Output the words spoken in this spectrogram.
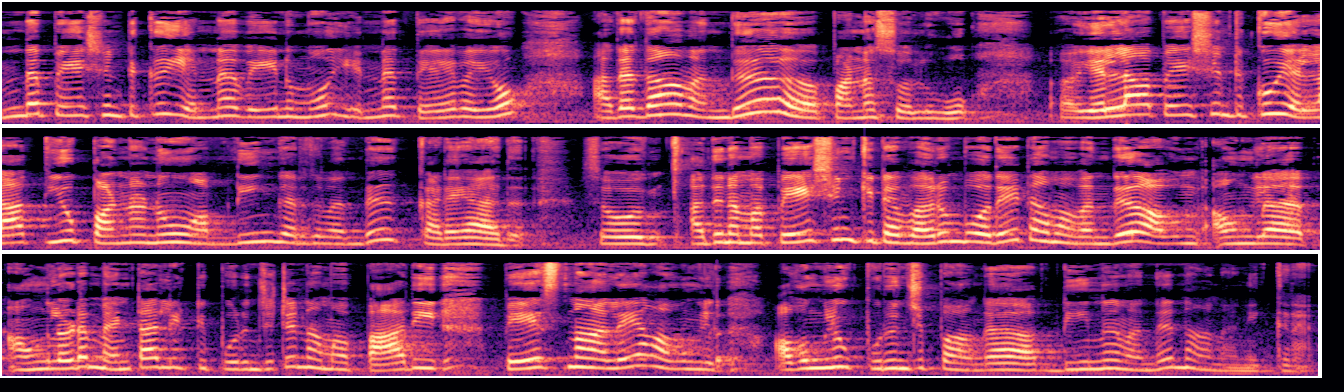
எந்த பேஷண்ட்டுக்கு என்ன வேணுமோ என்ன தேவையோ அதை தான் வந்து பண்ண சொல்லுவோம். எல்லா பேஷண்ட்டுக்கும் எல்லாத்தையும் பண்ணணும் அப்படிங்கிறது வந்து கிடையாது. ஸோ அது நம்ம பேஷண்ட் கிட்ட வரும்போதே நம்ம வந்து அவங்க அவங்கள அவங்களோட மென்டாலிட்டி புரிஞ்சுட்டு நம்ம பாதி பேசினாலே அவங்க அவங்களும் புரிஞ்சுப்பாங்க அப்படின்னு வந்து நான் நினைக்கிறேன்.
